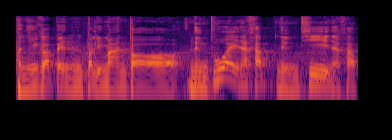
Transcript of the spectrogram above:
อันนี้ก็เป็นปริมาณต่อหนึ่งถ้วยนะครับหนึ่งที่นะครับ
